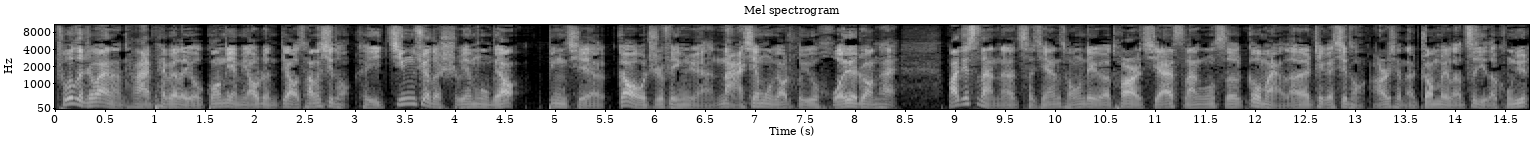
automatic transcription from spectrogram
除此之外呢，它还配备了有光电瞄准吊舱系统，可以精确的识别目标，并且告知飞行员哪些目标处于活跃状态。巴基斯坦呢，此前从这个土耳其埃斯兰公司购买了这个系统，而且呢，装备了自己的空军。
